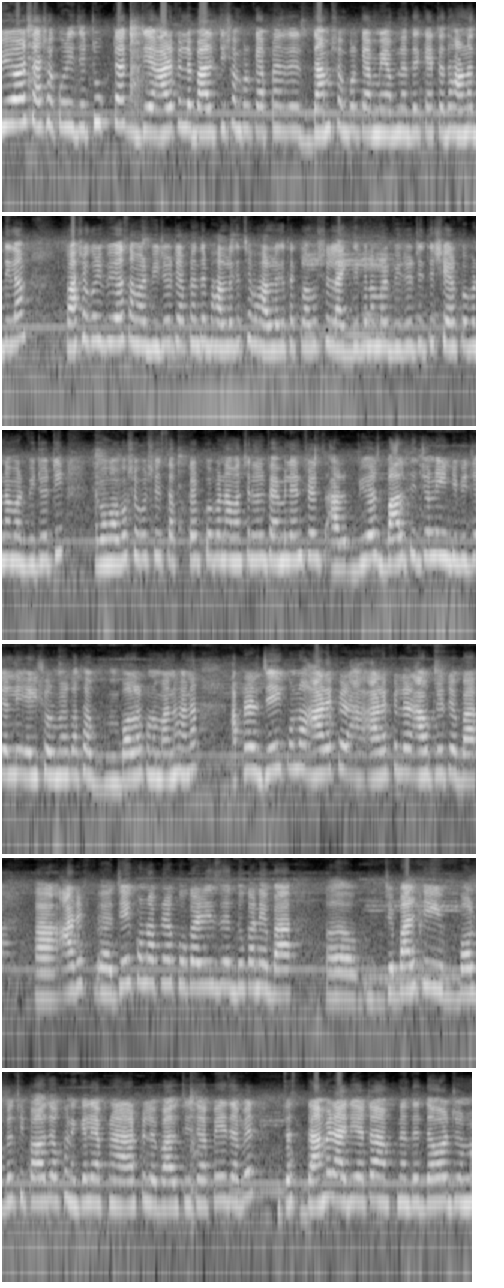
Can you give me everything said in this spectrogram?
ভিউয়ার্স আশা করি যে টুকটাক যে আরএফএল বালতি সম্পর্কে আপনাদের, দাম সম্পর্কে আমি আপনাদেরকে একটা ধারণা দিলাম। তো আশা করি ভিউয়ার্স আমার ভিডিওটি আপনাদের ভালো লেগেছে। ভালো লেগে থাকলে অবশ্যই লাইক দিবেন আমার ভিডিওটিতে শেয়ার করবেন আমার ভিডিওটি, এবং অবশ্যই অবশ্যই সাবস্ক্রাইব করবেন আমার চ্যানেল ফ্যামিলি অ্যান্ড ফ্রেন্ডস আর ভিউয়ার্স বালতির জন্য ইন্ডিভিজুয়ালি এই শোরুমের কথা বলার কোনো মানে হয় না। আপনারা যেই কোনো আরএফ এর আরএফএল এর আউটলেটে বা আরএফ যে কোনো আপনার কোকারিজের দোকানে বা যে বালতি, বল বালতি পাওয়া যায়, ওখানে গেলে আপনার আরফেলের বালতিটা পেয়ে যাবেন। জাস্ট দামের আইডিয়াটা আপনাদের দেওয়ার জন্য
